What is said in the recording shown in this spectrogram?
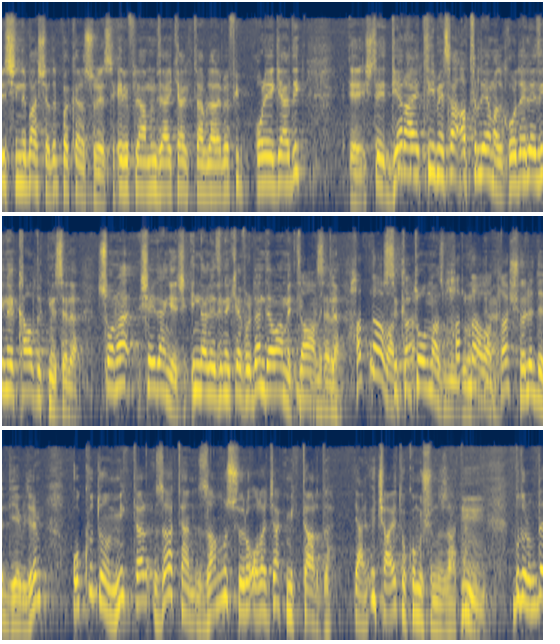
biz şimdi başladık Bakara suresi. Elif lamim la raybe fî. Oraya geldik. Ee, işte diğer ayeti mesela hatırlayamadık. Orada elezine kaldık mesela. Sonra şeyden geç. İnnellezine kefirden devam ettik devam mesela. ettim. Hatta hatta, Sıkıntı olmaz bu hatta durumda değil mi? hatta şöyle de diyebilirim. Okuduğum miktar zaten zamm-ı sure olacak miktardı. Yani 3 ayet okumuşsunuz zaten. Hmm. Bu durumda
